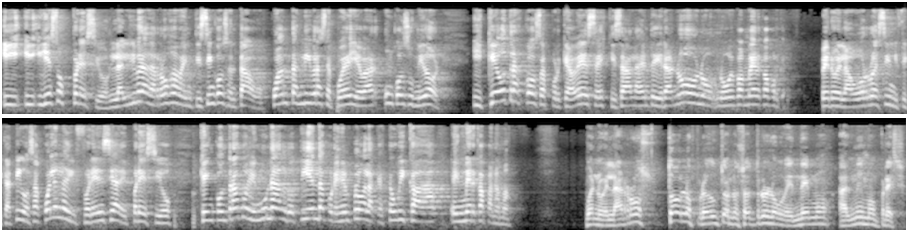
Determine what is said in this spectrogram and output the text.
y, y- y esos precios. La libra de arroz a 25 centavos. ¿Cuántas libras se puede llevar un consumidor? ¿Y qué otras cosas? Porque a veces quizás la gente dirá, no, no, no voy para América porque... Pero el ahorro es significativo. O sea, ¿cuál es la diferencia de precio que encontramos en una agrotienda, por ejemplo, la que está ubicada en Merca, Panamá? Bueno, el arroz, todos los productos nosotros los vendemos al mismo precio.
